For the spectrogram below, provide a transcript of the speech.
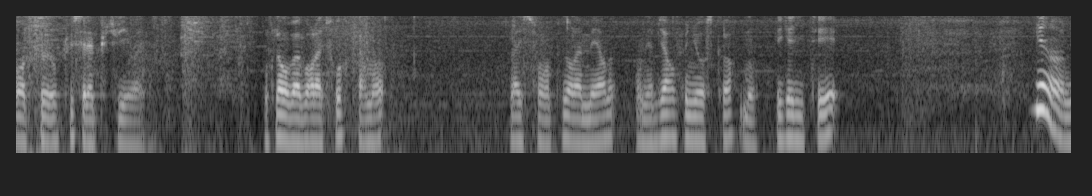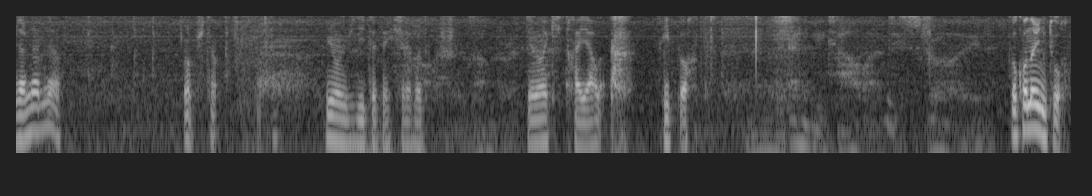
En plus, elle a pu tuer, ouais. Donc là, on va avoir la tour, clairement. Là, ils sont un peu dans la merde. On est bien revenu au score. Bon, égalité. Bien, bien, bien, bien. Oh putain. Lui, on lui dit d'attaquer la voie. Il y en a un qui tryhard. Report. Donc on a une tour.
